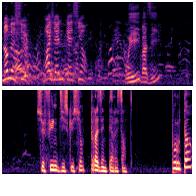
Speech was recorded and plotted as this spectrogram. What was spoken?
Non, monsieur, moi j'ai une question. Oui, vas-y. Ce fut une discussion très intéressante. Pourtant,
